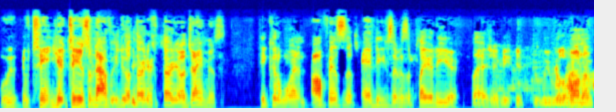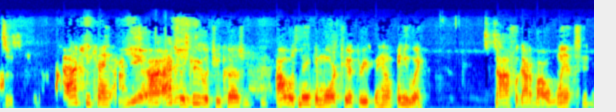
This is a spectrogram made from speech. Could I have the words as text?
we if 10, year- 10 years from now, if we do a thirty for thirty on Jameis, he could have won offensive and defensive as a player of the year last year if, he, if we really wanted him to. I actually can't I, Yeah, I I actually mean- agree with you because I was thinking more tier three for him anyway. Now I forgot about Wentz and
